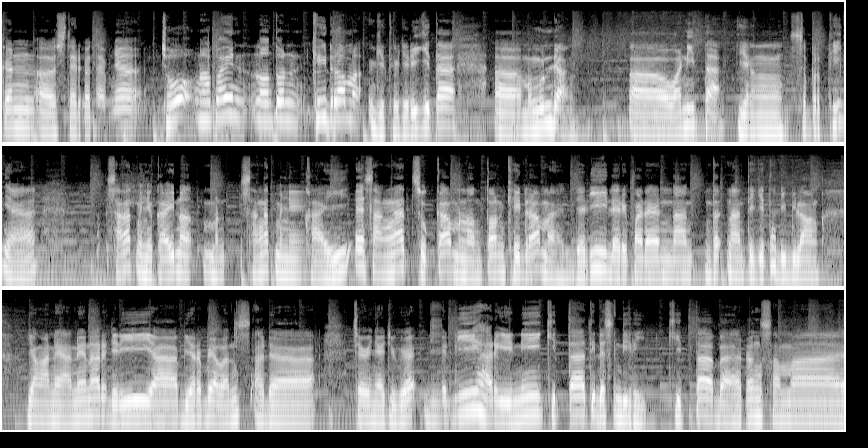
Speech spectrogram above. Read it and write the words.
kan uh, stereotipnya cowok ngapain nonton kayak drama gitu jadi kita uh, mengundang uh, wanita yang sepertinya sangat menyukai men, sangat menyukai eh sangat suka menonton K-drama. Jadi daripada nanti kita dibilang yang aneh-aneh nar. Jadi ya biar balance ada ceweknya juga. Jadi hari ini kita tidak sendiri. Kita bareng sama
